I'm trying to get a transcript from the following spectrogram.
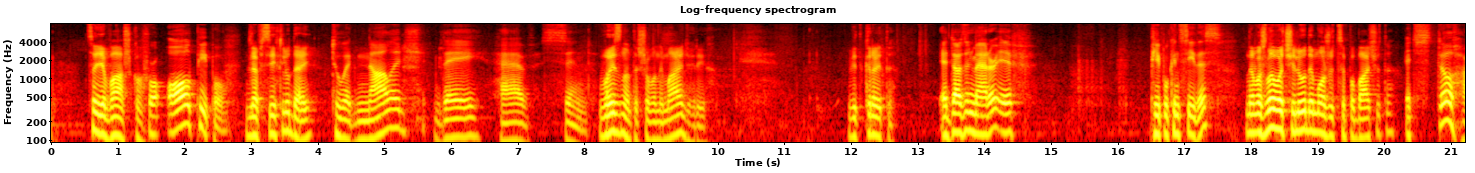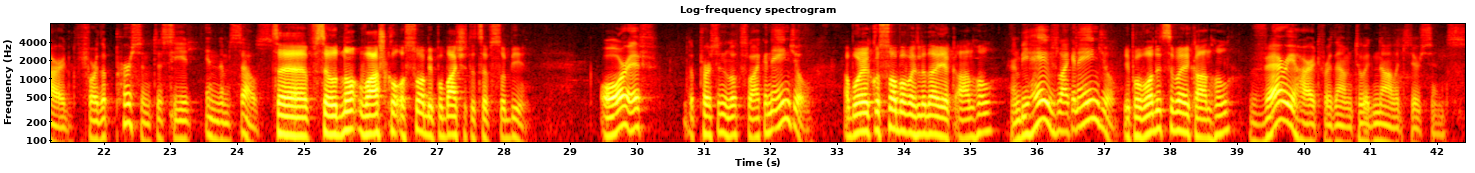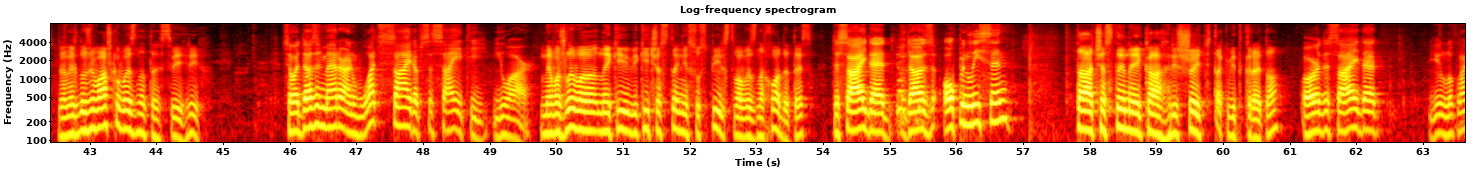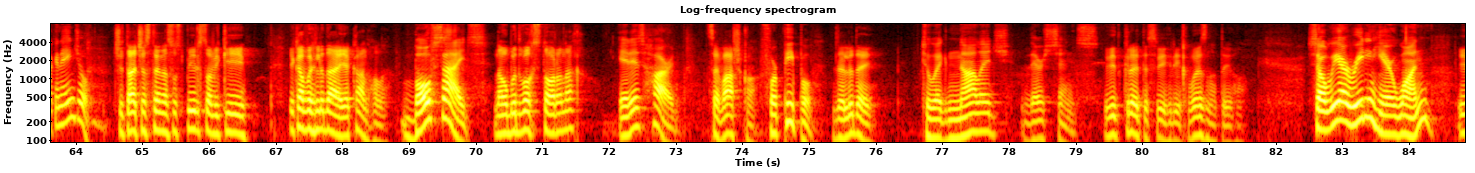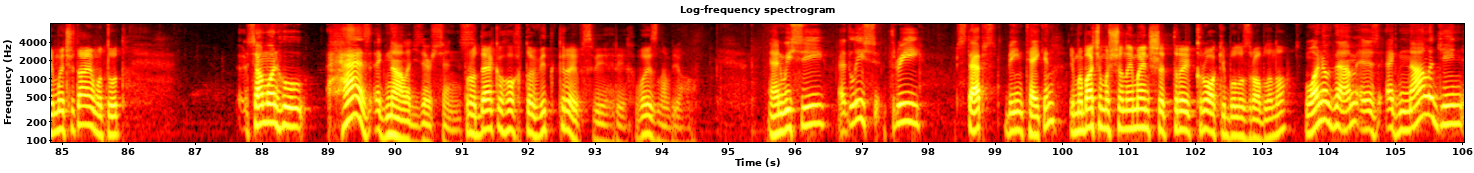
Це є важко for all people для всіх людей to acknowledge they have sinned. визнати, що вони мають гріх. Відкрити. It doesn't matter if people can see this. Неважливо, чи люди можуть це побачити. It's still hard for the person to see it in themselves. Це все одно важко особі побачити це в собі. Or if the person looks like an angel Або як особа виглядає як ангел and behaves like an angel. і поводить себе як ангел. Very hard for them to acknowledge their sins. Для них дуже важко визнати свій гріх. So it doesn't matter on what side of society you are. Неважливо, на якій, в якій частині суспільства ви знаходитесь, The side that does openly sin та частина, яка грішить так відкрито, or the side that you look like an angel. чи та частина суспільства, в якій, яка виглядає як ангели. Both sides, На обидвох сторонах it is hard це важко for people для людей to acknowledge their sins. відкрити свій гріх, визнати його. So we are reading here one, І ми читаємо тут someone who has acknowledged their sins. про декого, хто відкрив свій гріх, визнав його. And we see at least three steps being taken. І ми бачимо, що найменше три кроки було зроблено. One of them is acknowledging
